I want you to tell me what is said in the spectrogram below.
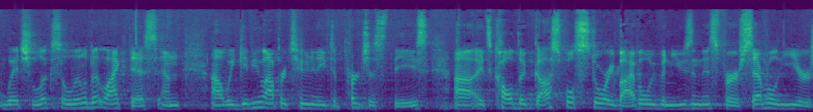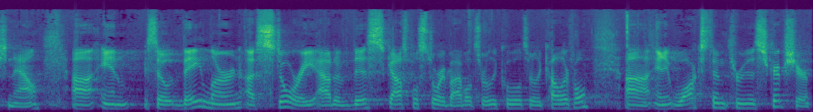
which looks a little bit like this, and uh, we give you opportunity to purchase these. Uh, it's called the Gospel Story Bible. We've been using this for several years now, uh, and so they learn a story out of this Gospel Story Bible. It's really cool. It's really colorful, uh, and it walks them through the Scripture.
